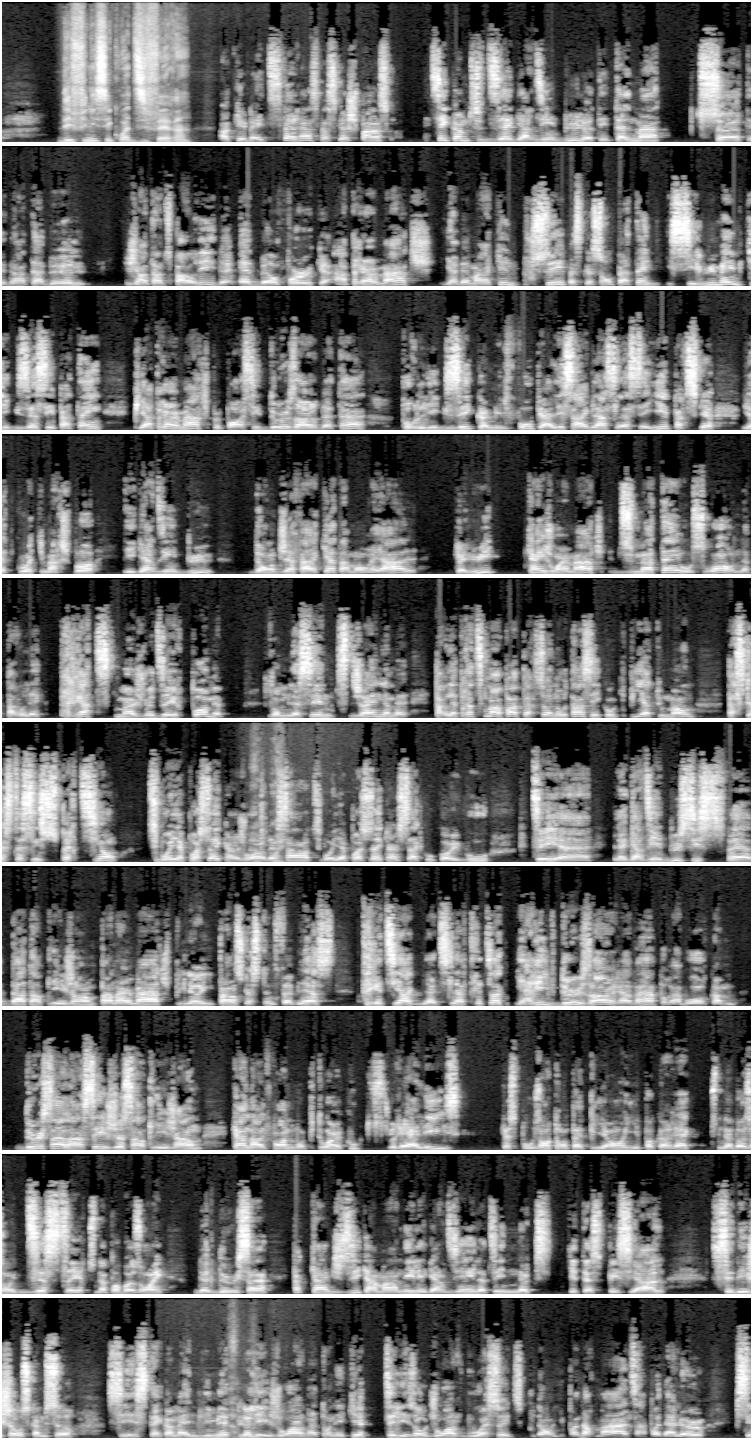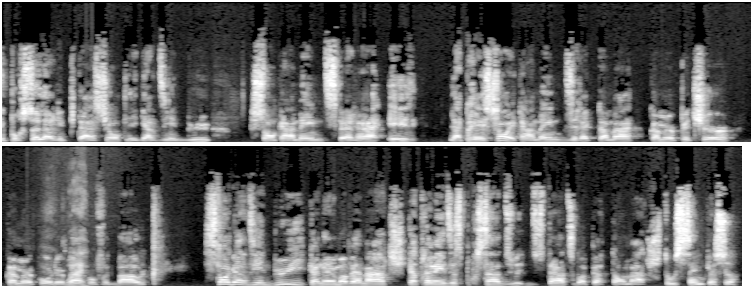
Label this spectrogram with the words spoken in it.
Définis, c'est quoi différent? OK, ben différent, c'est parce que je pense, tu sais, comme tu disais, gardien de but, là, t'es tellement seul, t'es dans ta bulle j'ai entendu parler de Ed Belfour qu'après un match, il avait manqué une poussée parce que son patin, c'est lui-même qui aiguisait ses patins. Puis après un match, il peut passer deux heures de temps pour l'aiguiser comme il faut, puis aller sur la glace l'essayer parce qu'il y a de quoi qui marche pas. Des gardiens de but, dont Jeff Hackett à Montréal, que lui, quand il jouait un match, du matin au soir, ne parlait pratiquement, je veux dire pas, mais je vais me laisser une petite gêne, là, mais parlait pratiquement pas à personne, autant ses coéquipiers, à tout le monde parce que c'était ses superstitions. Tu voyais pas ça avec un joueur ah, de centre, tu voyais pas ça avec un Sakou Koivu. Tu sais, euh, le gardien de but, s'il se fait battre entre les jambes pendant un match, puis là, il pense que c'est une faiblesse, Tretiak, Vladislav Tretiak, il arrive deux heures avant pour avoir comme 200 lancés juste entre les jambes, quand dans le fond, moi plutôt un coup que tu réalises que, supposons, ton papillon, il est pas correct, tu n'as besoin de 10 tirs, tu n'as pas besoin de 200. Fait que quand je dis qu'à un moment donné, les gardiens, là, tu sais, il y en a qui étaient spéciales, c'est des choses comme ça. c'était comme à une limite. Puis là, les joueurs dans ton équipe, les autres joueurs voient ça et disent, coudon, il est pas normal, ça n'a pas d'allure. C'est pour ça la réputation que les gardiens de but sont quand même différents et la pression est quand même directement comme un pitcher, comme un quarterback au football. Si ton gardien de but, il connaît un mauvais match, 90% du, du temps, tu vas perdre ton match. C'est aussi simple que ça.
